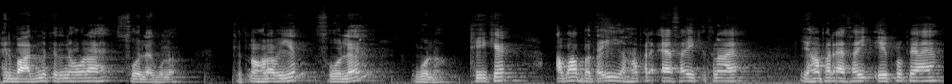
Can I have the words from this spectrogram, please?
फिर बाद में कितना हो रहा है? सोलह गुना। कितना हो रहा भैया? सोलह गुना। ठीक है? अब आप बताइए, यहाँ पर ऐसा ही कितना आया? यहाँ पर ऐसा ही एक रुपये आया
